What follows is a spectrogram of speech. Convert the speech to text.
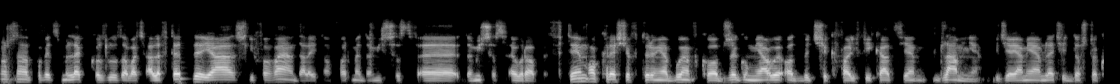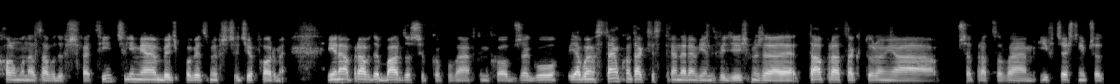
można powiedzmy lekko zluzować, ale wtedy ja szlifowałem dalej tą formę do mistrzostw, e, do mistrzostw Europy. W tym okresie, w którym ja byłem w Kołobrzegu, miały odbyć się kwalifikacje dla mnie, gdzie ja miałem lecieć do Sztokholmu na zawody w Szwecji, czyli miałem być powiedzmy w szczycie formy. I naprawdę bardzo szybko pływałem w tym Kołobrzegu. Ja byłem w stałym kontakcie z trenerem, więc wiedzieliśmy, że ta praca, którą ja przepracowałem i wcześniej przed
